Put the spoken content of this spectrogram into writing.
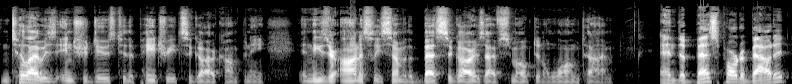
until I was introduced to the Patriot Cigar Company. And these are honestly some of the best cigars I've smoked in a long time. And the best part about it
